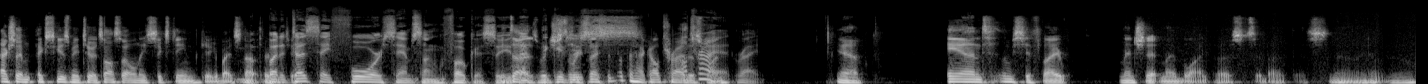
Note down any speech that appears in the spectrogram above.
actually excuse me too. It's also only 16 gigabytes, not 32. But it does say for Samsung Focus. So you, It does, that, which is gives the reason I said, "What the heck? I'll try I'll this try one." it. Right. Yeah. And let me see if I mention it in my blog posts about this. No, I don't know.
